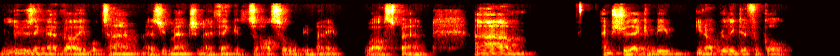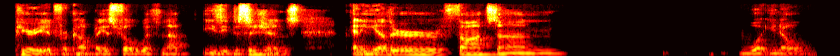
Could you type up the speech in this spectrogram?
losing that valuable time, as you mentioned, I think it's also will be money well spent. Um, I'm sure that can be, you know, really difficult period for companies filled with not easy decisions. Any other thoughts on what you know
